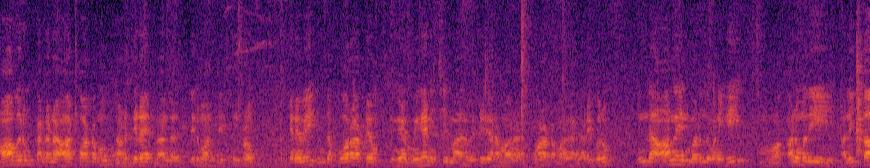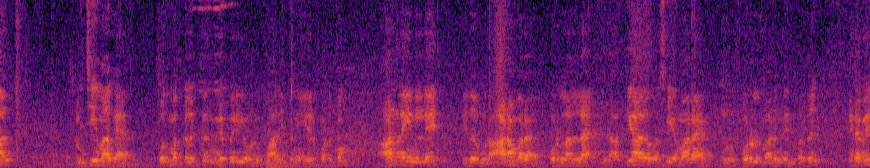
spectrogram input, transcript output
மாபெரும் கண்டன ஆர்ப்பாட்டமும் நடத்திட நாங்கள் தீர்மானித்திருக்கின்றோம். எனவே இந்த போராட்டம் மிக மிக நிச்சயமாக வெற்றிகரமான போராட்டமாக நடைபெறும். இந்த ஆன்லைன் மருந்து வணிகை அனுமதி அனுமதியை அளித்தால் நிச்சயமாக பொதுமக்களுக்கு மிகப்பெரிய ஒரு பாதிப்பினை ஏற்படுத்தும். ஆன்லைனிலே இது ஒரு ஆடம்பர பொருள் அல்ல இது அத்தியாவசியமான ஒரு பொருள் மருந்து என்பது. எனவே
